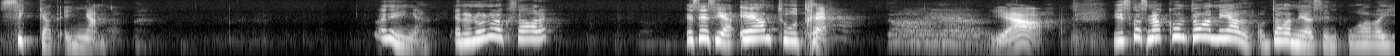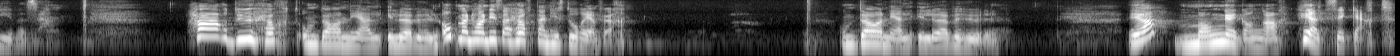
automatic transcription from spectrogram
Sikkert ingen. Men Det er ingen. Er det noen av dere som har det? Hvis jeg sier én, to, tre. Ja. Vi skal snakke om Daniel og Daniel sin overgivelse. Har du hørt om Daniel i løvehulen? Opp med en de som har hørt den historien før. Om Daniel i løvehulen. Ja, mange ganger. Helt sikkert.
